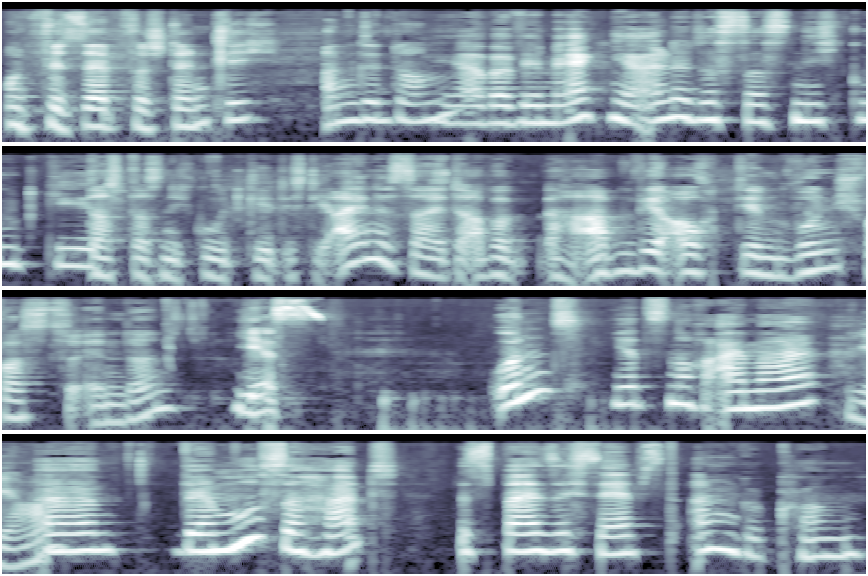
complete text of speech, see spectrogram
und für selbstverständlich angenommen. Ja, aber wir merken ja alle, dass das nicht gut geht. Dass das nicht gut geht, ist die eine Seite. Aber haben wir auch den Wunsch, was zu ändern? Yes. Und jetzt noch einmal, ja. äh, wer Muße hat, ist bei sich selbst angekommen.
